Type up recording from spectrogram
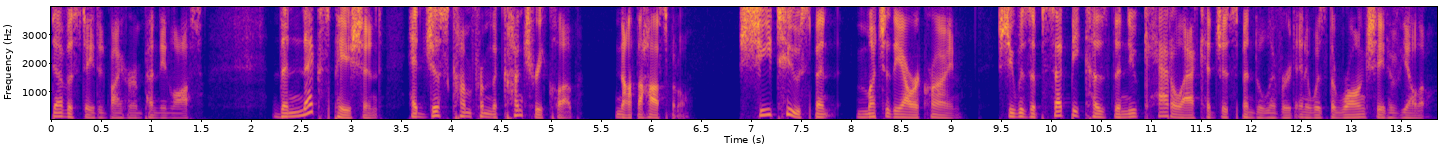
devastated by her impending loss. The next patient had just come from the country club, not the hospital. She too spent much of the hour crying. She was upset because the new Cadillac had just been delivered and it was the wrong shade of yellow.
